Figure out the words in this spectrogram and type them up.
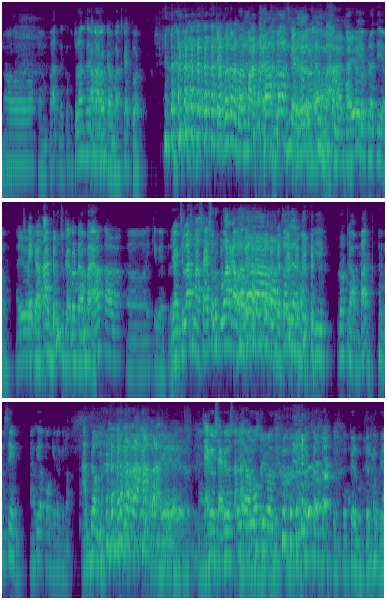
Oh, Roda empat. Nah, kebetulan saya Apa sama- roda empat skateboard? skateboard roda empat. Skateboard roda empat. Ayo. ya berarti ya? Ayo. Sepeda tandem juga roda empat. Ah, ah. Eh, iki wae berarti. Yang jelas Mas saya suruh keluar kamu. sorry sorry Mas. Iki roda empat bermesin. Nah, iki apa kira-kira? Andong. Ora ya ya ya. Serius serius. tak Iya serius. mobil mobil. mobil mobil mobil.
